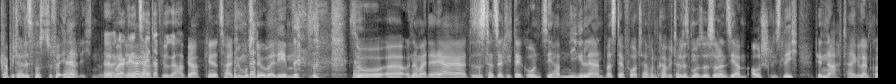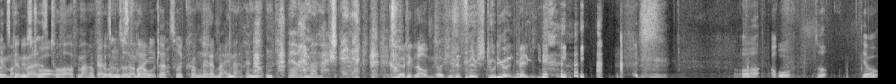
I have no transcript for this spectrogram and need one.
Kapitalismus zu verinnerlichen. Und ja, er gar meinte, keine ja, Zeit ja, dafür gehabt. ja, keine Zeit, wir mussten ja überleben. so, äh, und dann meinte er, ja, ja, das ist tatsächlich der Grund. Sie haben nie gelernt, was der Vorteil von Kapitalismus ist, sondern sie haben ausschließlich den Nachteil gelernt. Komm, Jetzt wir können wir das das Tor, Tor auf. aufmachen Ja, für unsere Freunde, die gerade zurückkommen. Renn mal hin. Renn mal, ja, renn mal mal schnell. Die Leute glauben wir sitzen im Studio in Berlin. Oh, Oh, so. Jo.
